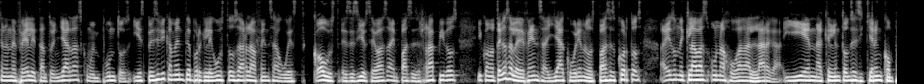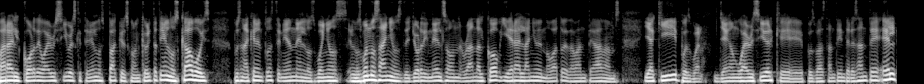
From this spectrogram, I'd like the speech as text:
en la NFL, tanto en yardas como en puntos, y específicamente porque le gusta usar la ofensa West Coast, es decir, se basa en pases rápidos y cuando tengas a la defensa ya cubriendo los pases cortos, ahí es donde clavas una jugada larga. Y en aquel entonces, si quieren comparar el core de wide receivers que tenían los Packers con el que ahorita tienen los Cowboys, pues en aquel entonces tenían en los buenos, en los buenos años de Jordi Nelson, Randall Cobb y era el año de novato de Davante Adams. Y aquí, pues bueno, llega un wide receiver que pues bastante interesante él,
